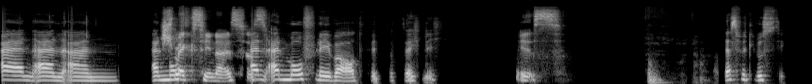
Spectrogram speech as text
ein, ein, ein, ein, Schmeckt sie nice. ein, ein Mo-Flavor-Outfit tatsächlich. Ist. Das wird lustig.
